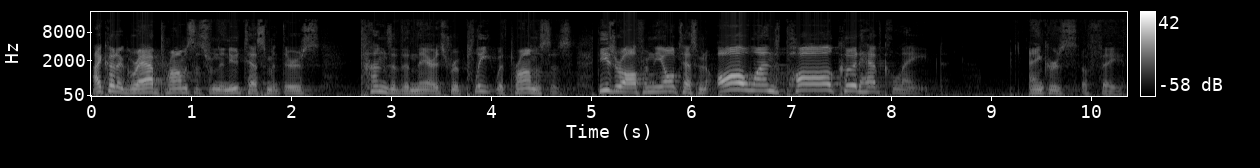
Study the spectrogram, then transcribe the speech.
I could have grabbed promises from the New Testament. There's tons of them there. It's replete with promises. These are all from the Old Testament, all ones Paul could have claimed. Anchors of faith.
